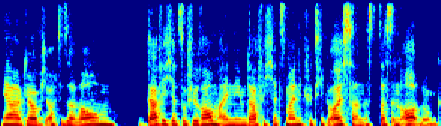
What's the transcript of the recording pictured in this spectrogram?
ja, glaube ich, auch dieser Raum, darf ich jetzt so viel Raum einnehmen? Darf ich jetzt meine Kritik äußern? Ist das in Ordnung?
